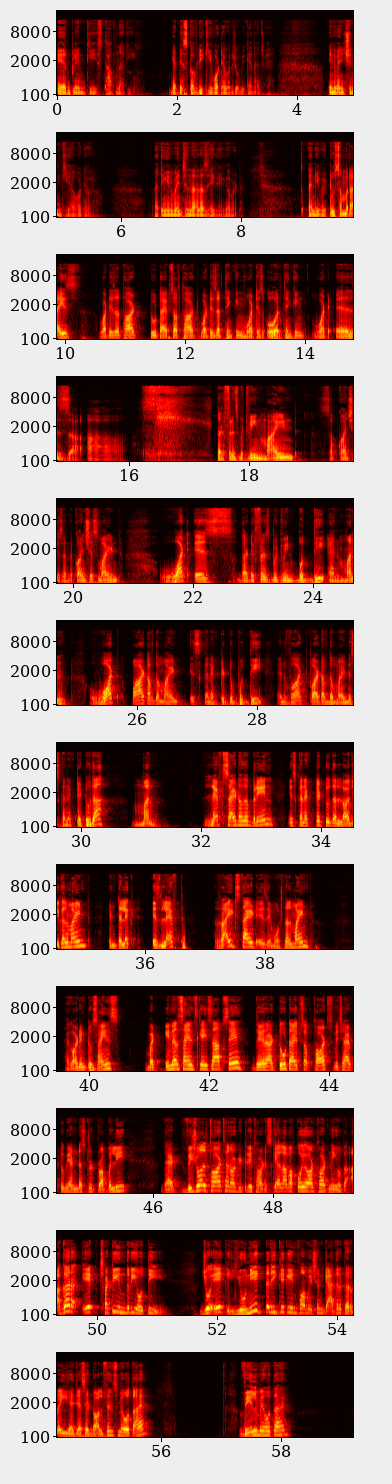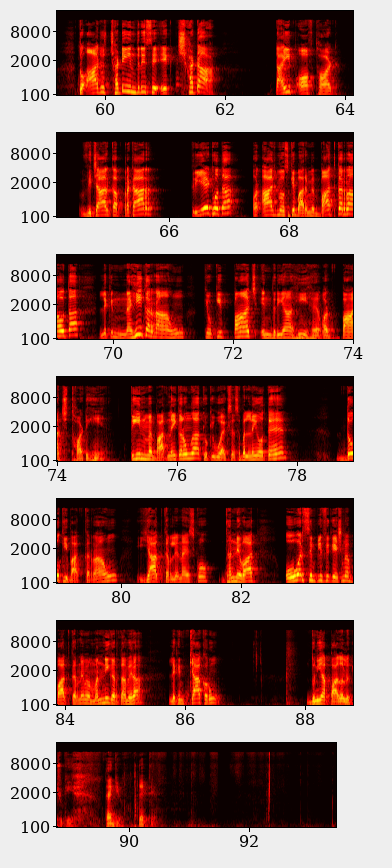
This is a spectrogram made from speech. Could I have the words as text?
एयरप्लेन की स्थापना की, या डिस्कवरी की वॉट जो भी कहना चाहे। इन्वेंशन किया वॉट आई थिंक इन्वेंशन ज़्यादा सही रहेगा बट तो anyway to summarize what is a thought? Two types of thought. What is a thinking? What is overthinking? What is uh, the difference between mind subconscious and the conscious mind? What is the difference between buddhi and man? What part of the mind is connected to buddhi and what part of the mind is connected to the man? Left side of the brain is connected to the logical mind. Intellect is left. Right side is emotional mind according to science but inner science के हिसाब से there are two types of thoughts which have to be understood properly that visual thoughts and auditory thought इसके अलावा कोई और thought नहीं होता अगर एक छठी इंद्री होती जो एक यूनिक तरीके की इंफॉर्मेशन गैदर कर रही है जैसे डॉल्फिन में होता है वेल में होता है तो आज उस छठी इंद्री से एक छठा टाइप ऑफ़ थॉट विचार का प्रकार क्रिएट होता और आज मैं उसके बारे में बात कर रहा होता, लेकिन नहीं कर रहा हूँ, क्योंकि पाँच इंद्रियाँ ही हैं और पाँच थॉट ही हैं। तीन मैं बात नहीं करूँगा, क्योंकि वो एक्सेसिबल नहीं होते हैं। दो की बात कर रहा हूँ, याद कर लेना इसको। धन्यवाद। ओवर सिंप्लीफिकेशन में बात करने में मन नहीं करता मेरा, लेकिन क्या करूँ? दुनिया पागल हो चुकी है। Thank you take care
